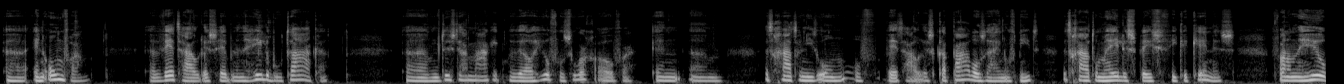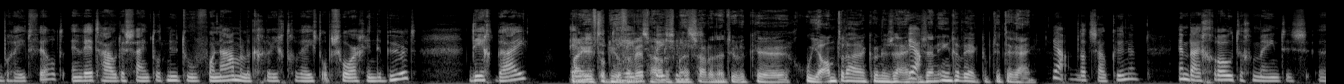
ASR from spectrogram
eh, en omvang. Eh, wethouders hebben een heleboel taken. Ehm, dus daar maak ik me wel heel veel zorgen over. En ehm, het gaat er niet om of wethouders capabel zijn of niet. Het gaat om hele specifieke kennis van een heel breed veld. En wethouders zijn tot nu toe voornamelijk gericht geweest op zorg in de buurt. Dichtbij. Maar je heeft het nu over wethouders, maar het zouden natuurlijk eh, goede ambtenaren kunnen zijn. Ja. Die zijn ingewerkt op dit terrein. Ja, dat zou kunnen. En bij grote gemeentes eh,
